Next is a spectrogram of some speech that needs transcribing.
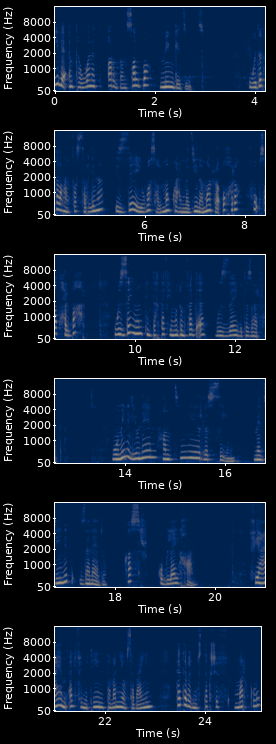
إلى أن كونت أرضا صلبة من جديد. وده طبعا فسر لنا إزاي وصل موقع المدينة مرة أخرى فوق سطح البحر وإزاي ممكن تختفي مدن فجأة وإزاي بتظهر فجأة؟ ومن اليونان هنطير للصين مدينة زنادو قصر قبلاي خان. في عام 1278 كتب المستكشف ماركو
